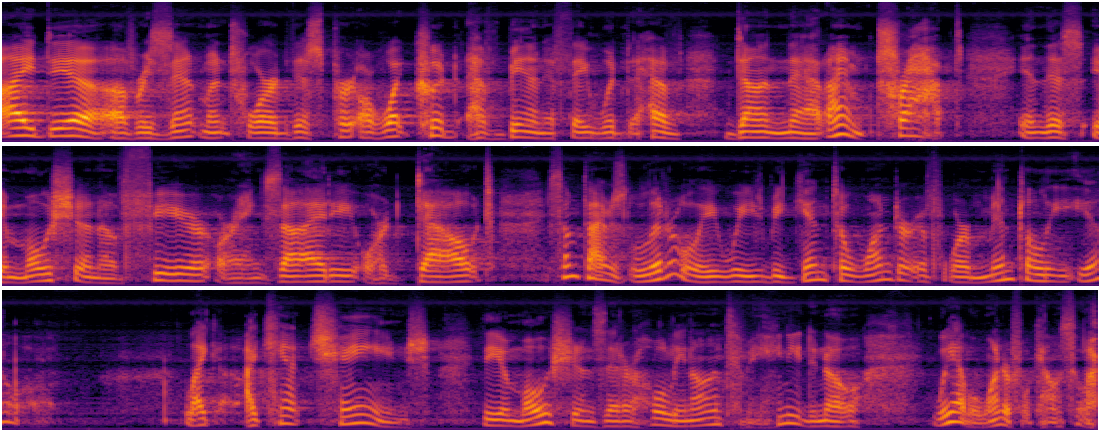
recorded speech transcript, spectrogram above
idea of resentment toward this person, or what could have been if they would have done that. I am trapped in this emotion of fear or anxiety or doubt sometimes literally we begin to wonder if we're mentally ill. Like, I can't change the emotions that are holding on to me. You need to know we have a wonderful counselor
